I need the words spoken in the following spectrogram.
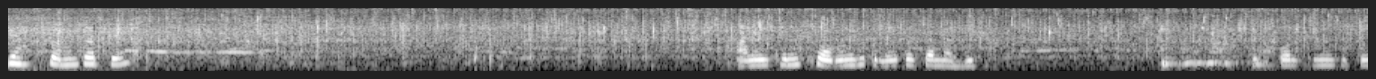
गॅस कमी करते. आणि इथे मी सोडून घेतले त्याच्यामध्ये. परतून घेते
